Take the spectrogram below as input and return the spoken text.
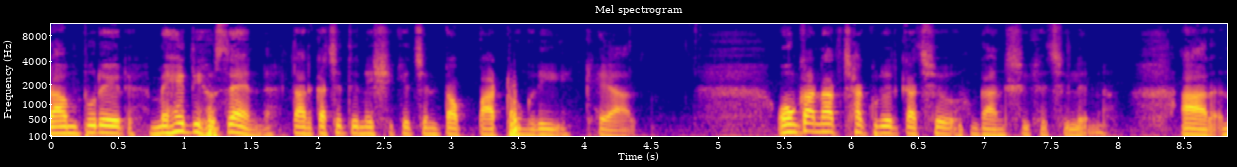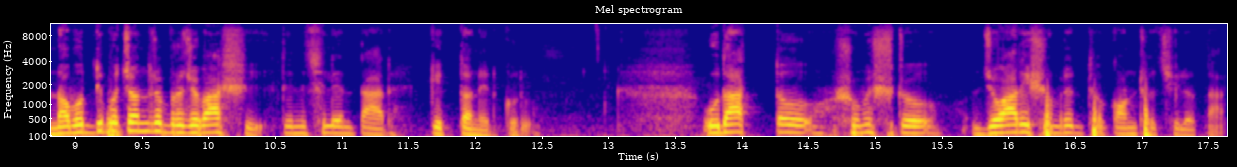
রামপুরের মেহেদি হোসেন তার কাছে তিনি শিখেছেন টপ্পা ঠুংরি খেয়াল। ওঙ্কারনাথ ঠাকুরের কাছেও গান শিখেছিলেন। আর নবদ্বীপচন্দ্র ব্রজবাসী, তিনি ছিলেন তার কীর্তনের গুরু। উদাত্ত, সুমিষ্ট, জোয়ারি সমৃদ্ধ কণ্ঠ ছিল তার।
